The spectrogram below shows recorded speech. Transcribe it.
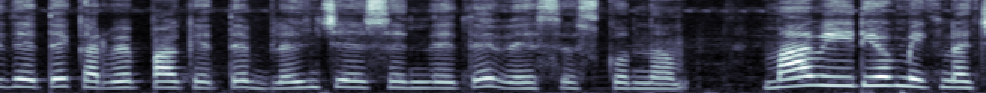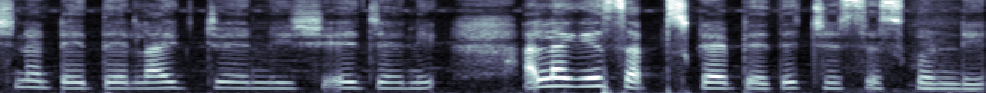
ఇదైతే కరివేపాకు అయితే బ్లెండ్ చేసింది అయితే వేసేసుకుందాం. మా వీడియో మీకు నచ్చినట్టయితే లైక్ చేయండి షేర్ చేయండి. అలాగే సబ్స్క్రైబ్ అయితే చేసేసుకోండి.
